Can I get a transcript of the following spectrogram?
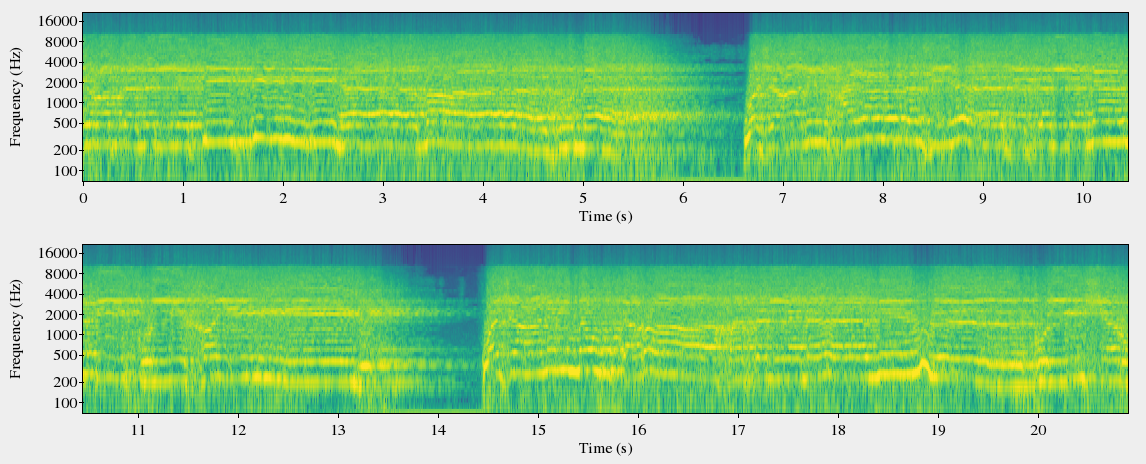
سيرتنا التي فيها معادنا. واجعل الحياة زيادة لنا في كل خير. واجعل الموت راحة لنا من كل شر.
